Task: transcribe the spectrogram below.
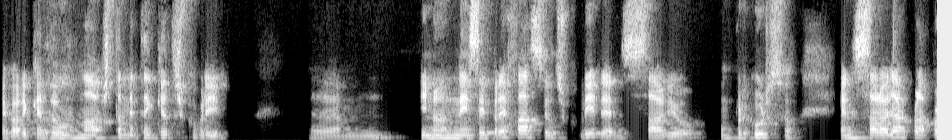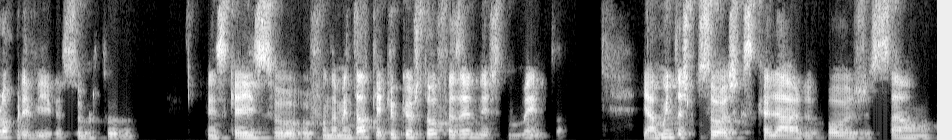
Agora, cada um de nós também tem que a descobrir. Um, e não, nem sempre é fácil descobrir, é necessário um percurso, é necessário olhar para a própria vida, sobretudo. Penso que é isso o fundamental, que é aquilo que eu estou a fazer neste momento. E há muitas pessoas que, se calhar, hoje são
